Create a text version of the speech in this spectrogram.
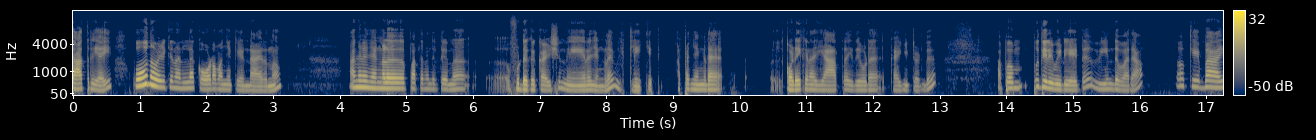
രാത്രിയായി. പോകുന്ന വഴിക്ക് നല്ല കോടമഞ്ഞൊക്കെ ഉണ്ടായിരുന്നു. അങ്ങനെ ഞങ്ങൾ പത്തനംതിട്ടയിൽ നിന്ന് ഫുഡൊക്കെ കഴിച്ച് നേരെ ഞങ്ങൾ വീട്ടിലേക്ക് എത്തി അപ്പം ഞങ്ങളുടെ കൊടൈക്കനാൽ യാത്ര ഇതിലൂടെ കഴിഞ്ഞിട്ടുണ്ട്. അപ്പം പുതിയൊരു വീഡിയോ ആയിട്ട് വീണ്ടും വരാം. ഓക്കെ ബായ്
